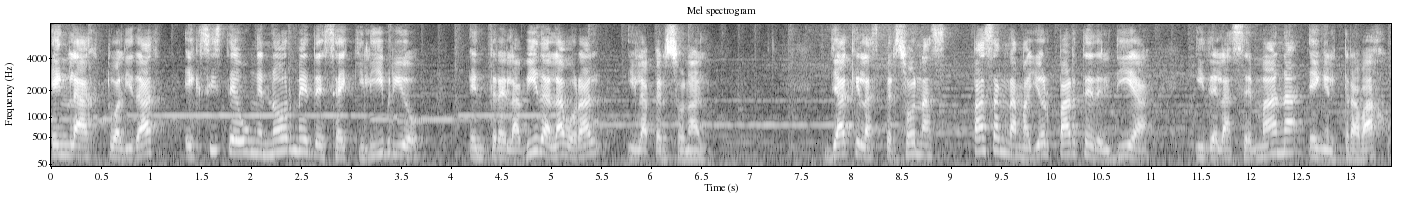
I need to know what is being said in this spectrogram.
en la actualidad existe un enorme desequilibrio entre la vida laboral y la personal ya que las personas pasan la mayor parte del día y de la semana en el trabajo.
